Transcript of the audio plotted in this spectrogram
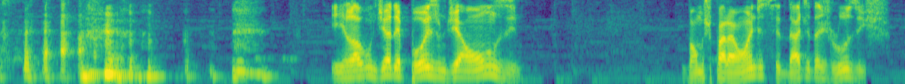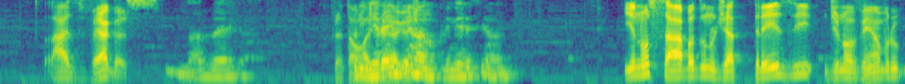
e logo um dia depois, no dia 11, vamos para onde? Cidade das Luzes. Las Vegas. Las Vegas. Enfrentar Primeiro é Las esse Vegas. ano, primeiro esse ano. E no sábado, no dia 13 de novembro,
